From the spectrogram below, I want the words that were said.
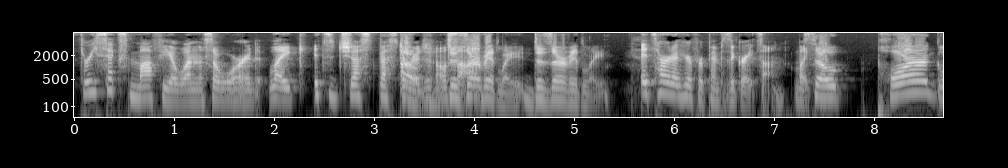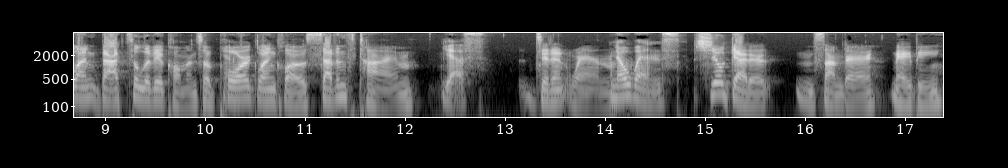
Three Six Mafia won this award. Like, it's just best oh, original song. Oh, deservedly, deservedly. It's hard out here for Pimp is a great song. Like, So poor Glenn. Back to Olivia Colman. So poor Glenn Close, seventh time, yes, didn't win. no wins She'll get it someday, maybe.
